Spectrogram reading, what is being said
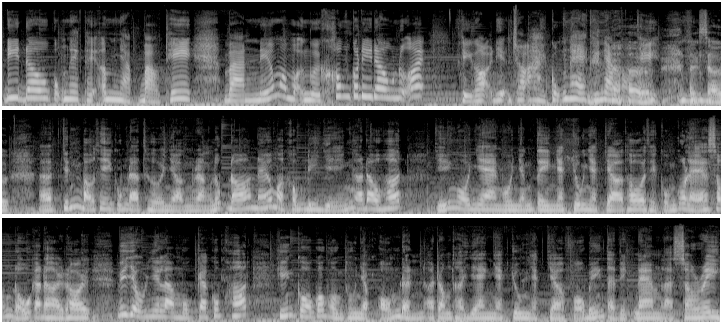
Đi đâu cũng nghe thấy âm nhạc Bảo Thi và nếu mà mọi người không có đi đâu nữa ấy, thì gọi điện cho ai cũng nghe thấy nhạc Bảo Thi. Thật sự à, chính Bảo Thi cũng đã thừa nhận rằng lúc đó nếu mà không đi diễn ở đâu hết, chỉ ngồi nhà ngồi nhận tiền nhạc chuông nhạc chờ thôi thì cũng có lẽ sống đủ cả đời rồi. Ví dụ như là một ca khúc hot khiến cô có nguồn thu nhập ổn định ở trong thời gian nhạc chuông nhạc chờ phổ biến tại Việt Nam là Sorry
